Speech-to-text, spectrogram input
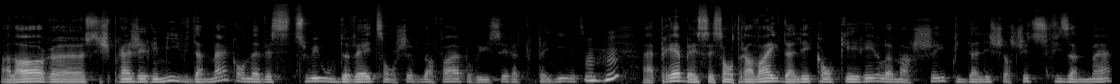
Alors, euh, si je prends Jérémy, évidemment qu'on avait situé où devait être son chiffre d'affaires pour réussir à tout payer. Mhm. Après, ben, c'est son travail d'aller conquérir le marché, puis d'aller chercher suffisamment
